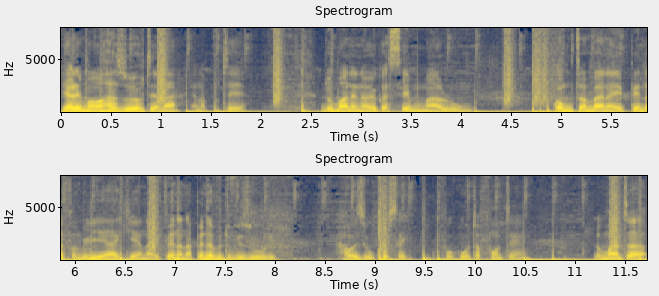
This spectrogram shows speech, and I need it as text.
yale mawazo yote yana- yanapotea. Ndio maana inaweka sehemu maalum. Kwa mtu ambaye anaipenda familia yake, anaipenda anapenda vitu vizuri, hawezi kukosa water fountain. Ndio maana hata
